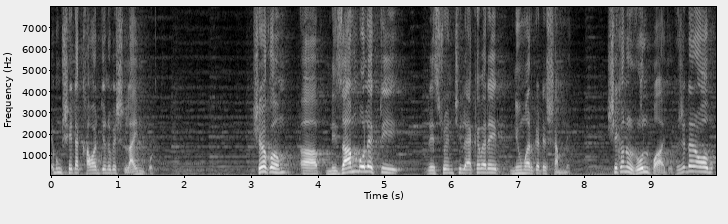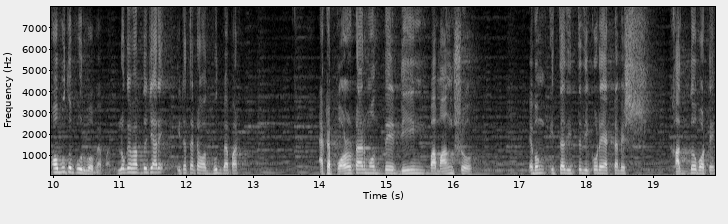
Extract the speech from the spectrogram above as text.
এবং সেটা খাওয়ার জন্য বেশ লাইন পড়ত। সেরকম নিজাম বলে একটি রেস্টুরেন্ট ছিল একেবারে নিউ মার্কেটের সামনে। সেখানেও রোল পাওয়া যেত। সেটা অভূতপূর্ব ব্যাপার। লোকে ভাবতো যে আরে এটা তো একটা অদ্ভুত ব্যাপার। একটা পরোটার মধ্যে ডিম বা মাংস এবং ইত্যাদি ইত্যাদি করে একটা বেশ খাদ্য বটে।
